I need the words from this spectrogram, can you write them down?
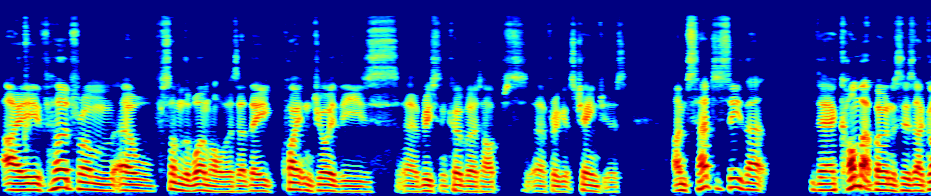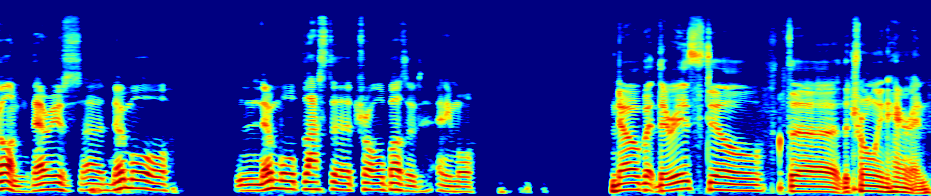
I've heard from uh, some of the wormholers that they quite enjoy these uh, recent covert ops uh, frigates changes. I'm sad to see that their combat bonuses are gone. There is uh, no more, no more blaster troll buzzard anymore. No, but there is still the the trolling heron.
